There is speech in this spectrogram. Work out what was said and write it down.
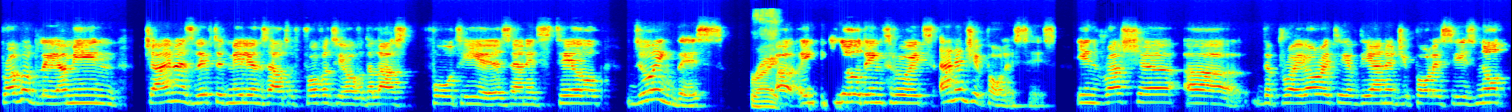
probably. I mean, China has lifted millions out of poverty over the last 40 years, and it's still doing this, Right. uh, including through its energy policies. In Russia, uh, the priority of the energy policy is not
